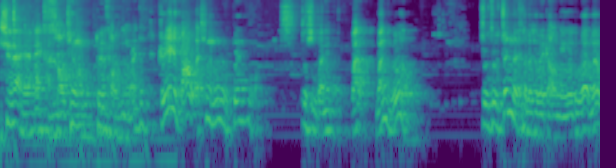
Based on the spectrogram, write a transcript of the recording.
现在也还，好听，真好听，而且直接就把我听的东西颠覆了，不喜欢那完完犊子，就就真的特别特别着迷，我我也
